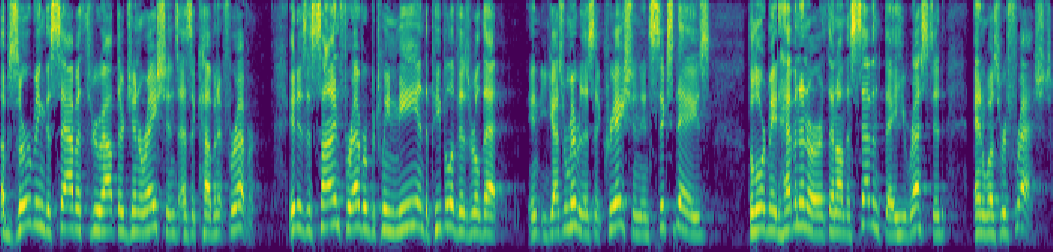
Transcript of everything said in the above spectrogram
observing the Sabbath throughout their generations as a covenant forever. It is a sign forever between me and the people of Israel that, and you guys remember this, at creation, in six days, the Lord made heaven and earth, and on the seventh day he rested and was refreshed.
